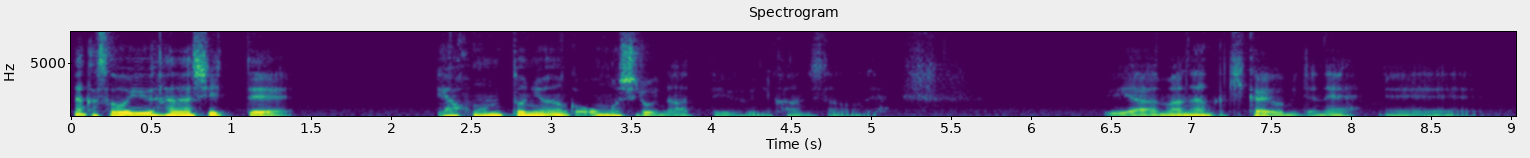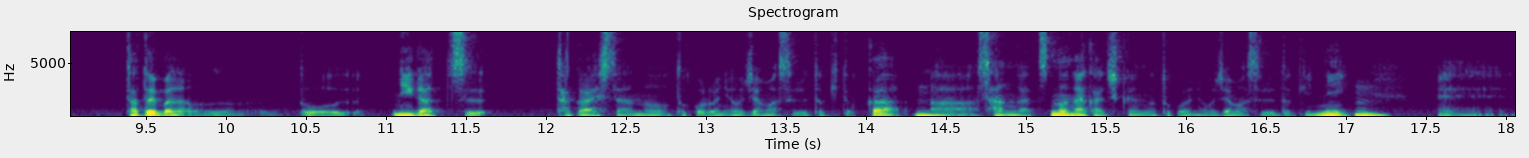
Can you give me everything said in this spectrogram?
なんかそういう話って、いや、本当になんか面白いなっていうふうに感じたので。いや、まあなんか機会を見てね、えー例えば、うんと2月、高橋さんのところにお邪魔するときとか、うん。あー3月の中地君のところにお邪魔するときに、うん。えー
